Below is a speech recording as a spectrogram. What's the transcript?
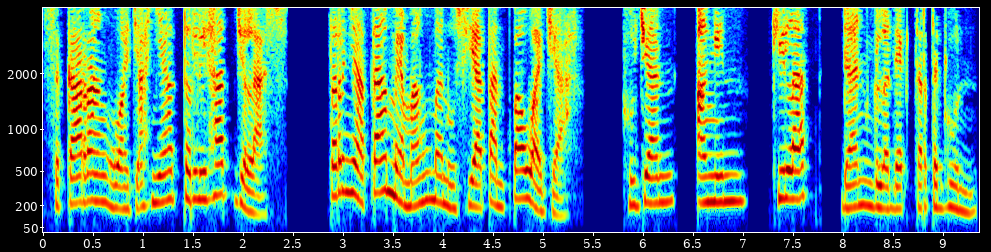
Sekarang wajahnya terlihat jelas. Ternyata memang manusia tanpa wajah. Hujan, angin, kilat, dan geledek tertegun.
